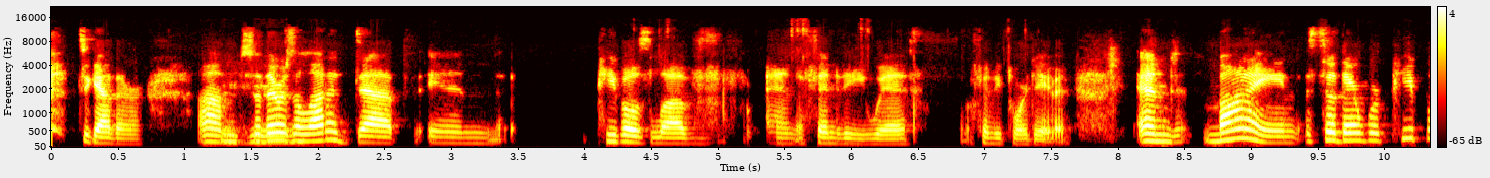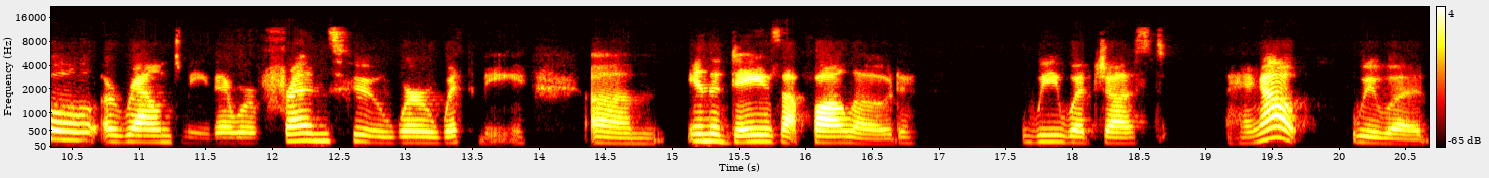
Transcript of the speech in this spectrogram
together. Um, mm-hmm. So there was a mm-hmm. lot of depth in people's love and affinity with 54 David. And mine, so there were people around me, there were friends who were with me. Um, in the days that followed, we would just hang out. We would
